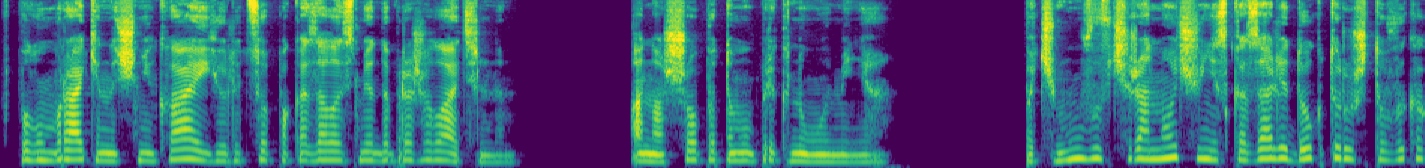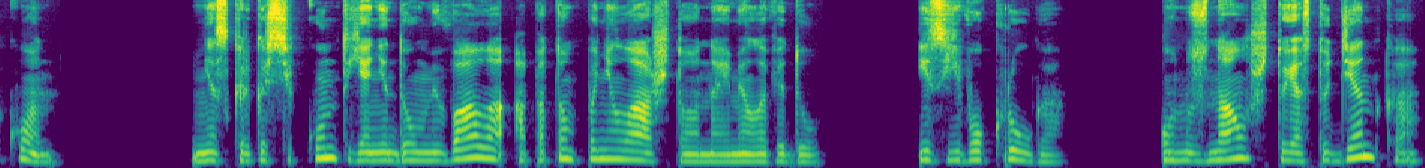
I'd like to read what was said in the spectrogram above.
В полумраке ночника ее лицо показалось мне доброжелательным. Она шепотом упрекнула меня. «Почему вы вчера ночью не сказали доктору, что вы как он?» Несколько секунд я недоумевала, а потом поняла, что она имела в виду. Из его круга. Он узнал, что я студентка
